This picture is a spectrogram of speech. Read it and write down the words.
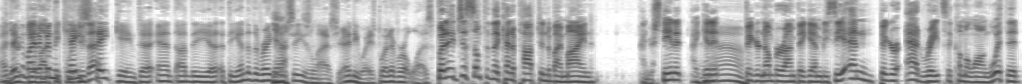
I think it might have been the K. State game to end on the uh, at the end of the regular Yeah. season last year. Anyways, whatever it was. But it's just something that kind of popped into my mind. I understand it. I get Yeah. it. Bigger number on big NBC and bigger ad rates that come along with it.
